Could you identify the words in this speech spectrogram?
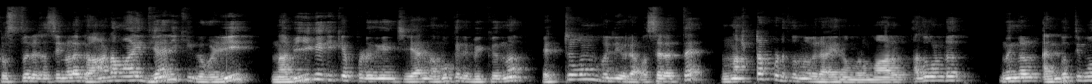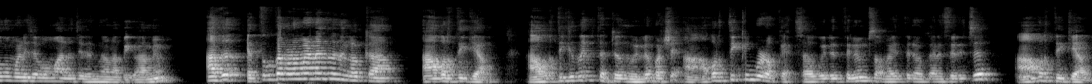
ക്രിസ്തു രഹസ്യങ്ങളെ ഗാഠമായി ധ്യാനിക്കുക വഴി നവീകരിക്കപ്പെടുകയും ചെയ്യാൻ നമുക്ക് ലഭിക്കുന്ന ഏറ്റവും വലിയൊരു അവസരത്തെ നഷ്ടപ്പെടുത്തുന്നവരായി നമ്മൾ മാറും. അതുകൊണ്ട് നിങ്ങൾ അൻപത്തിമൂന്ന് മണി ജപമാല ചെല്ലുന്നതാണ് അഭികാമ്യം. അത് എത്ര തവണ വേണമെങ്കിലും നിങ്ങൾക്ക് ആവർത്തിക്കാം. ആവർത്തിക്കുന്നതിൽ തെറ്റൊന്നുമില്ല. പക്ഷെ ആവർത്തിക്കുമ്പോഴൊക്കെ സൗകര്യത്തിനും സമയത്തിനും ഒക്കെ അനുസരിച്ച് ആവർത്തിക്കാം.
